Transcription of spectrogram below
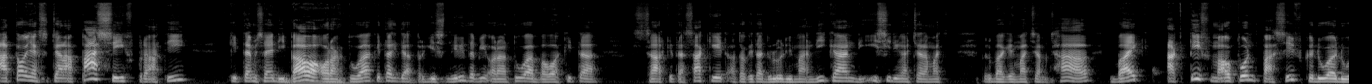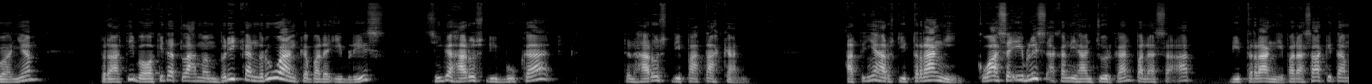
atau yang secara pasif berarti kita misalnya dibawa orang tua, kita tidak pergi sendiri tapi orang tua bawa kita saat kita sakit atau kita dulu dimandikan, diisi dengan cara berbagai macam hal, baik aktif maupun pasif kedua-duanya berarti bahwa kita telah memberikan ruang kepada iblis sehingga harus dibuka dan harus dipatahkan. Artinya harus diterangi. Kuasa iblis akan dihancurkan pada saat diterangi. Pada saat kita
